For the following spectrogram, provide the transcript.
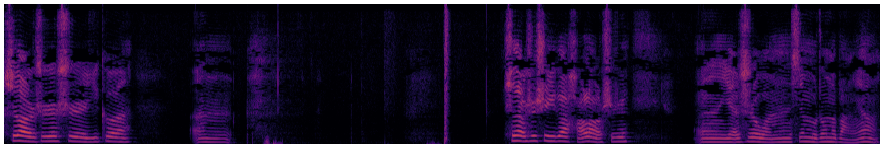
徐老师是一个，嗯。徐老师是一个好老师，嗯，也是我们心目中的榜样。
